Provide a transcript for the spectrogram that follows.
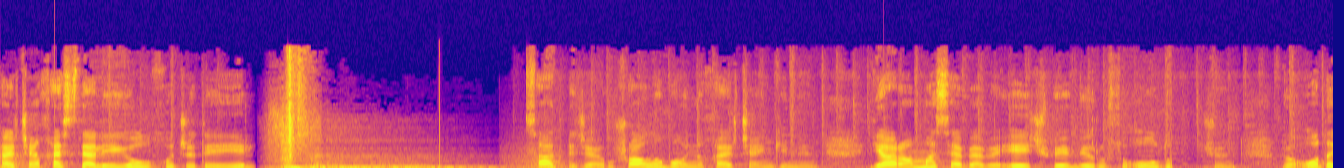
Xərçəng xəstəliyi yoluxucu deyil. Sadəcə uşaqlıq boynu xərçənginin yaranma səbəbi HPV virusu olduğu üçün və o da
